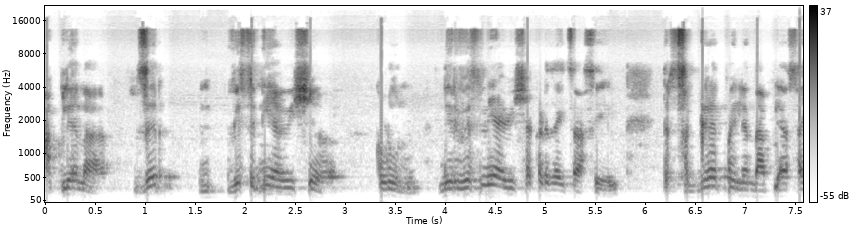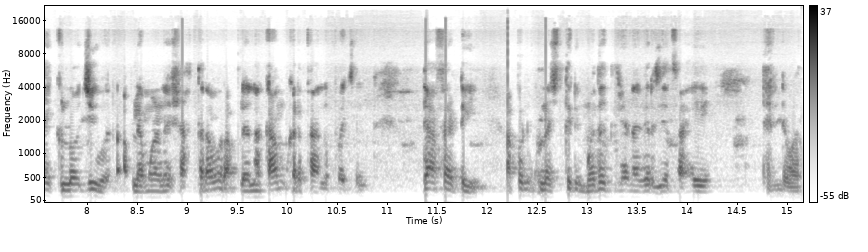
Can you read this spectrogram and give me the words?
आपल्याला जर व्यसनी आयुष्यकडून निर्व्यसनी आयुष्याकडे जायचं असेल तर सगळ्यात पहिल्यांदा आपल्या सायकोलॉजीवर आपल्या मानसशास्त्रावर आपल्याला काम करता आलं पाहिजे. त्यासाठी आपण कुणाची तरी मदत घेणं गरजेचं आहे. धन्यवाद.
